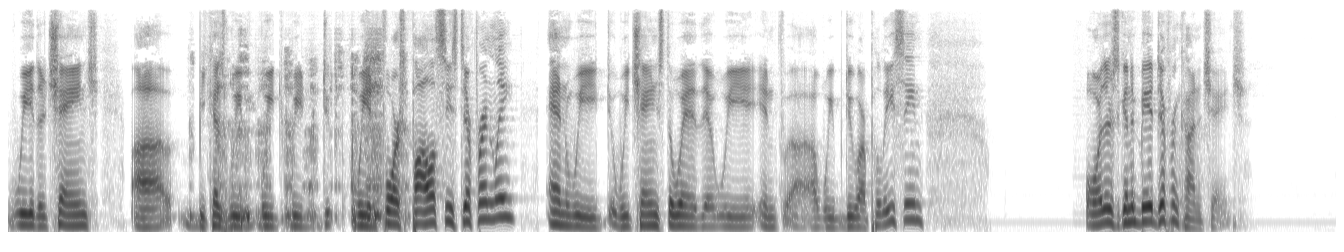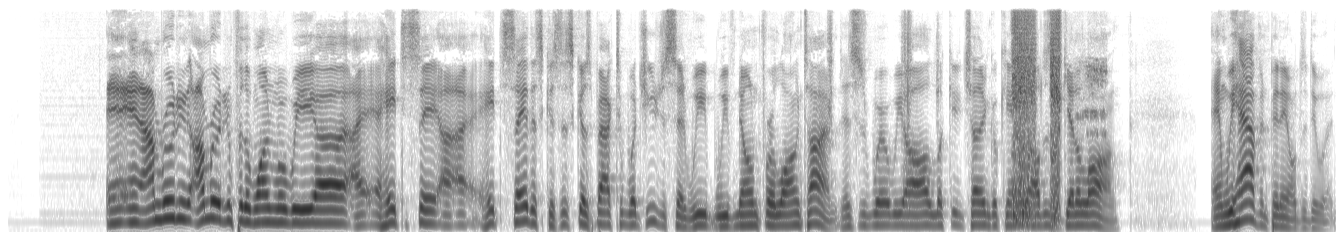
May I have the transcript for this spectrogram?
we either change uh, because we we we do, we enforce policies differently, and we we change the way that we in, uh, we do our policing, or there's going to be a different kind of change. And, I'm rooting. I'm rooting for the one where we. Uh, I, I, hate to say. I hate to say this because this goes back to what you just said. We we've known for a long time. This is where we all look at each other and go, "Can we all just get along?" And we haven't been able to do it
